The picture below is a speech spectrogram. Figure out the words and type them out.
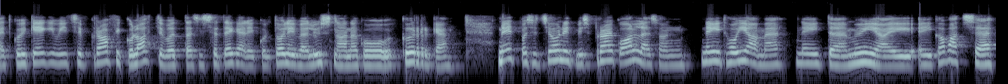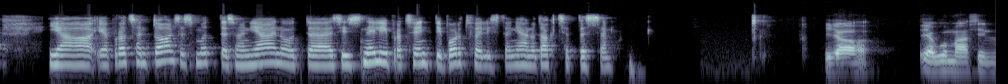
et kui keegi viitsib graafiku lahti võtta, siis see tegelikult oli veel üsna nagu kõrge. Need positsioonid, mis praegu alles on, neid hoiame, neid äh, müüa ei, ei kavatse ja, ja protsentuaalses mõttes on jäänud äh, siis neli protsenti portfellist on jäänud aktsiatesse. ja, ja kui ma siin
